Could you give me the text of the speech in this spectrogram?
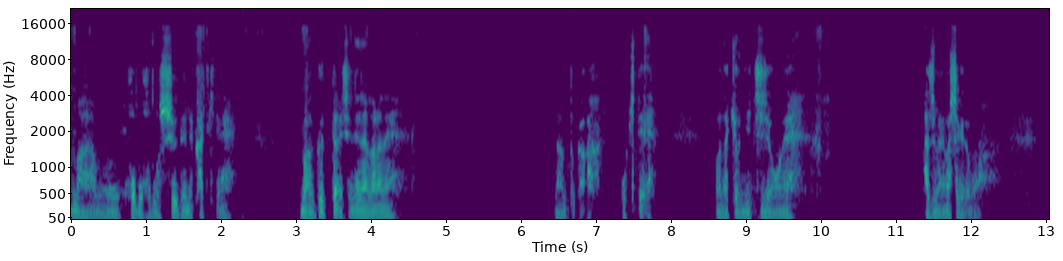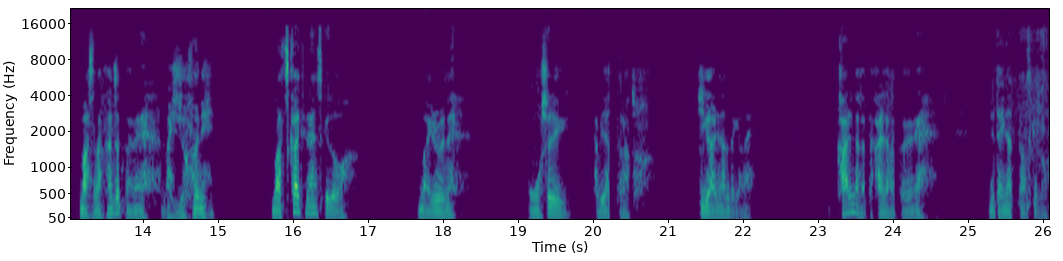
まあもうほぼほぼ終電で帰ってきてね。まあぐったりして寝ながらね、なんとか起きて、まだ今日日常をね、始まりましたけども。まあそんな感じだったね。まあ非常に、まあ疲れてないんですけど、まあいろいろね、面白い旅だったなと。日帰りなんだけどね。帰れなかった帰れなかったでね、ネタになったんですけど、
